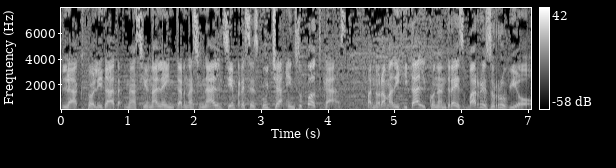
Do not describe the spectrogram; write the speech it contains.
La actualidad nacional e internacional siempre se escucha en su podcast, Panorama Digital con Andrés Barrios Rubio.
